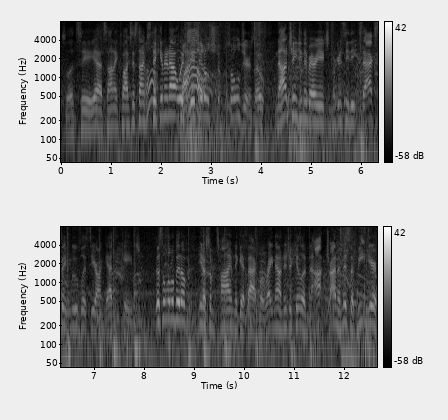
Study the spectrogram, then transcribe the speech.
So let's see. Yeah, Sonic Fox this time Oh, sticking it out with wow. Digital sh- Soldier. So not changing the variations. We're going to see the exact same move list here on Cassie Cage. Just a little bit of, you know, some time to get back. But right now, Ninja Killer not trying to miss a beat here.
